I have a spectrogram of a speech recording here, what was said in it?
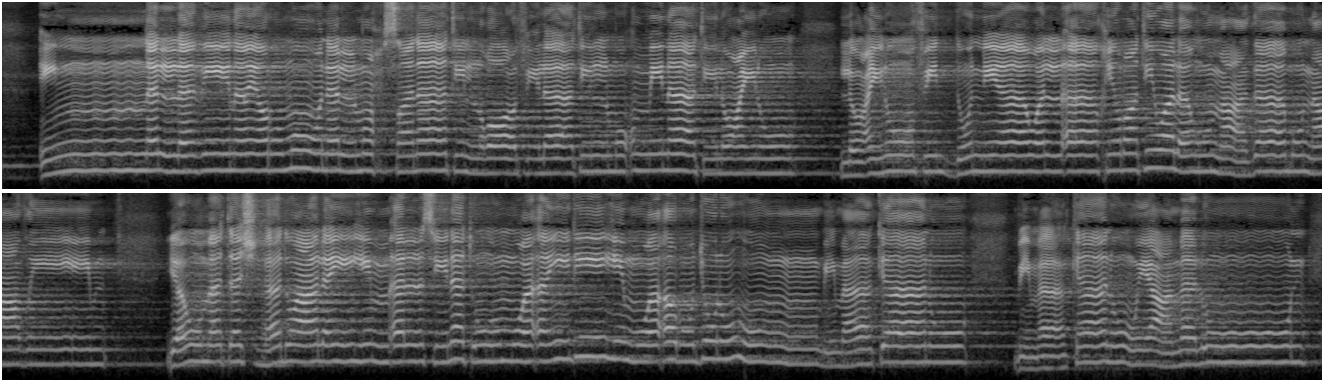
ان الذين يرمون المحصنات الغافلات المؤمنات لعنوا لعنوا في الدنيا والآخرة ولهم عذاب عظيم. يوم تشهد عليهم ألسنتهم وأيديهم وأرجلهم بما كانوا بما كانوا يعملون.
